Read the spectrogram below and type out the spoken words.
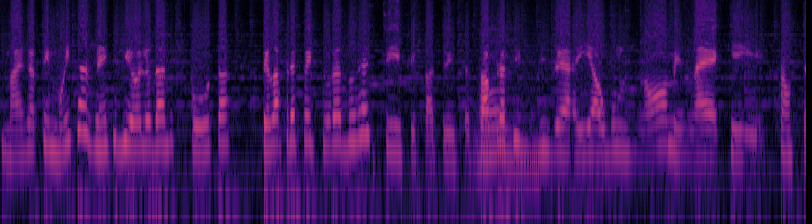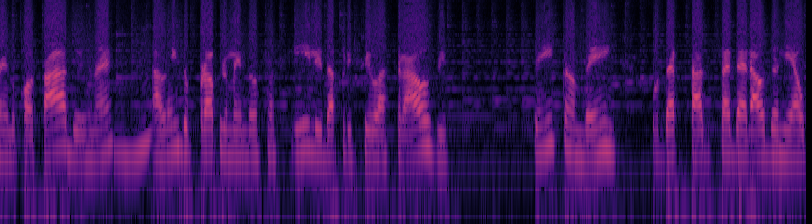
mas já tem muita gente de olho da disputa pela Prefeitura do Recife, Patrícia. Só para te dizer aí alguns nomes, né, que estão sendo cotados, né? Uhum. Além do próprio Mendonça Filho e da Priscila Krause, tem também o deputado federal Daniel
